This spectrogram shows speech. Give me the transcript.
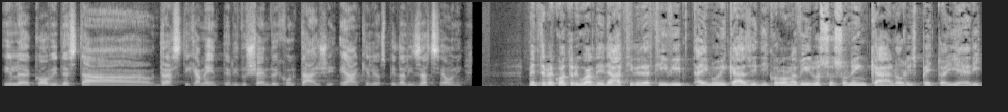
il Covid sta drasticamente riducendo i contagi e anche le ospedalizzazioni. Mentre per quanto riguarda i dati relativi ai nuovi casi di coronavirus sono in calo rispetto a ieri.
